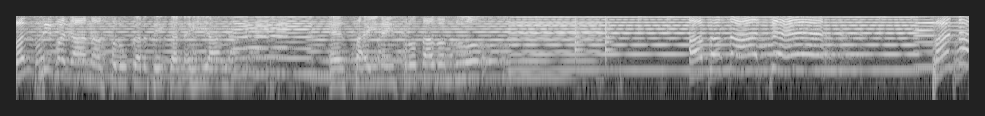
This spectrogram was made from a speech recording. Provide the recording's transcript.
बंसी बजाना शुरू कर दी नहीं आना ऐसा ही नहीं, श्रोता बंधुओं। अब नाचे बना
